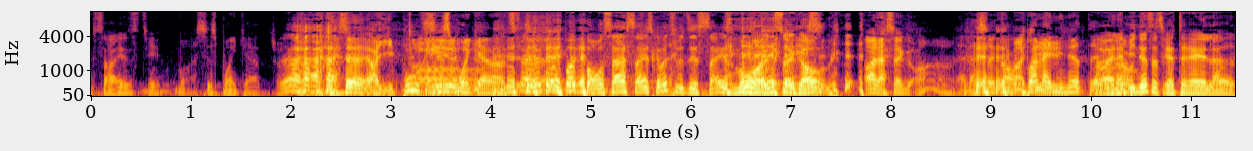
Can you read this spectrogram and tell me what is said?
16, tiens. Bon, 6.4. je vais- Ah, il est pourri. 6.47. Ça n'a pas de bon sens, 16. Comment tu veux dire 16 mots en une seconde? Ah, la seconde. Ah, À la seconde, pas à la minute. Ouais, la minute, ça serait très lent.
